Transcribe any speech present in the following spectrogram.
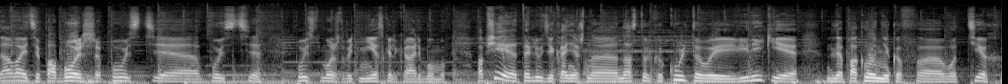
Давайте побольше, пусть, э, пусть, э, пусть, может быть, несколько альбомов. Вообще, это люди, конечно, настолько культовые, великие для поклонников э, вот тех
